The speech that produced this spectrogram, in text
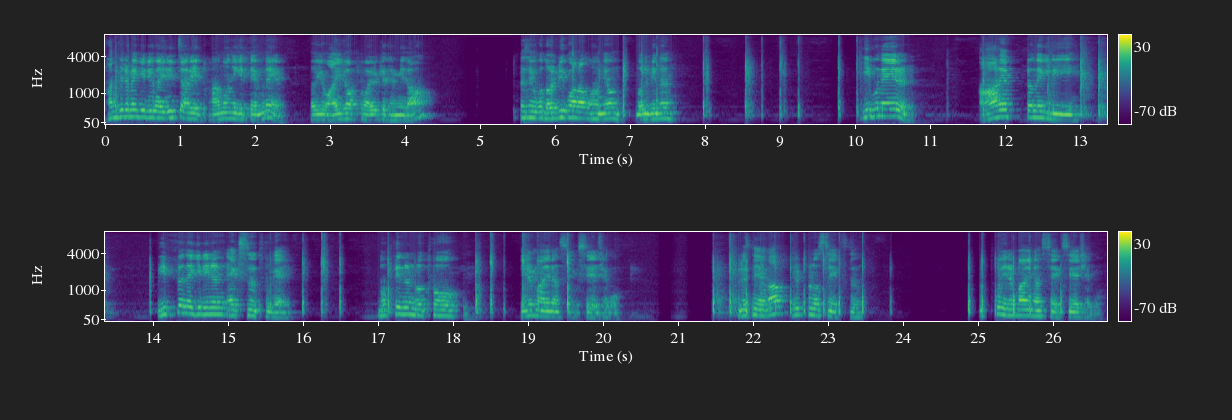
반지름의 길이가 1짜리 반원이기 때문에 여기 y좌표가 이렇게 됩니다. 그래서 이거 넓이 구하라고 하면 넓이는 2분의 1 아랫변의 길이 윗변의 길이는 x 두개 높이는 루트 1 마이너스 x의 제곱. 그래서 얘가 1 플러스 x. 루트 1 마이너스 x의 제곱.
